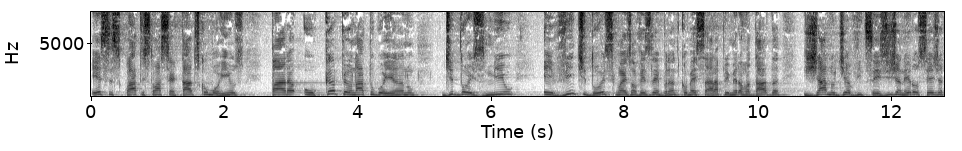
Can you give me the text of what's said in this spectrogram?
Esses quatro estão acertados com Morrinhos para o Campeonato Goiano de 2022, que mais uma vez lembrando, começará a primeira rodada já no dia 26 de janeiro, ou seja,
